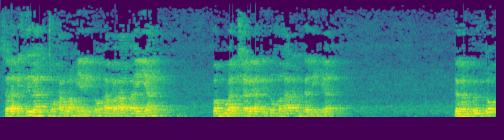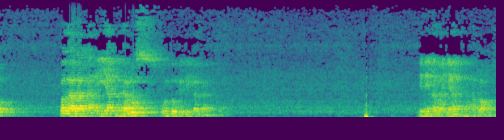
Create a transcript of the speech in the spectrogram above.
Secara istilah muharram yaitu apa-apa yang pembuat syariat itu melarang darinya dalam bentuk pelarangan yang harus untuk ditinggalkan. Ini namanya muharram.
